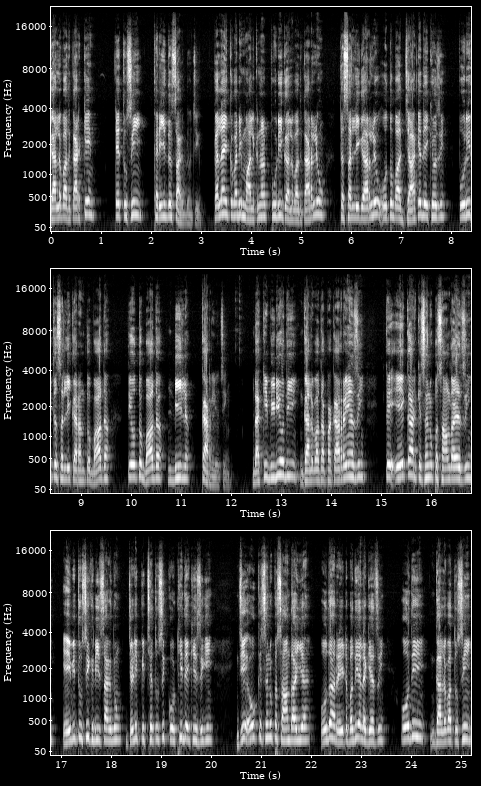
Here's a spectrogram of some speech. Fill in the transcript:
ਗੱਲਬਾਤ ਕਰਕੇ ਤੇ ਤੁਸੀਂ ਖਰੀਦ ਸਕਦੇ ਹੋ ਜੀ। ਪਹਿਲਾਂ ਇੱਕ ਵਾਰੀ ਮਾਲਕ ਨਾਲ ਪੂਰੀ ਗੱਲਬਾਤ ਕਰ ਲਿਓ। ਤਸੱਲੀ ਕਰ ਲਿਓ, ਉਹ ਤੋਂ ਬਾਅਦ ਜਾ ਕੇ ਦੇਖਿਓ ਜੀ। ਪੂਰੀ ਤਸੱਲੀ ਕਰਨ ਤੋਂ ਬਾਅਦ ਤੇ ਉਹ ਤੋਂ ਬਾਅਦ ਡੀਲ ਕਰ ਲਿਓ ਜੀ। ਬਾਕੀ ਵੀਡੀਓ ਦੀ ਗੱਲਬਾਤ ਆਪਾਂ ਕਰ ਰਹੇ ਹਾਂ ਜੀ ਤੇ ਇਹ ਘਰ ਕਿਸੇ ਨੂੰ ਪਸੰਦ ਆਇਆ ਸੀ ਇਹ ਵੀ ਤੁਸੀਂ ਖਰੀਦ ਸਕਦੇ ਹੋ। ਜਿਹੜੀ ਪਿੱਛੇ ਤੁਸੀਂ ਕੋਠੀ ਦੇਖੀ ਸੀਗੀ, ਜੇ ਉਹ ਕਿਸੇ ਨੂੰ ਪਸੰਦ ਆਈ ਹੈ, ਉਹਦਾ ਰੇਟ ਵਧੀਆ ਲੱਗਿਆ ਸੀ ਉਹਦੀ ਗੱਲਬਾਤ ਤੁਸੀਂ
